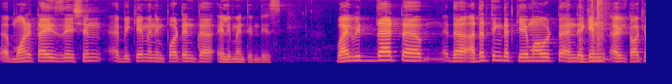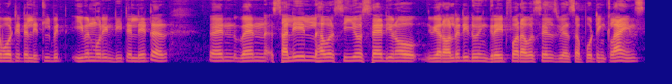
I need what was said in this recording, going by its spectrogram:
a monetization uh, became an important uh, element in this. While with that, uh, the other thing that came out, and again, I will talk about it a little bit even more in detail later, when, when Salil, our CEO, said, you know, we are already doing great for ourselves, we are supporting clients,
